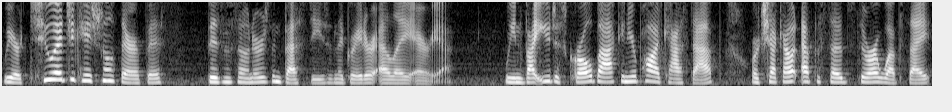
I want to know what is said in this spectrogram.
We are two educational therapists, business owners, and besties in the greater LA area. We invite you to scroll back in your podcast app or check out episodes through our website,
